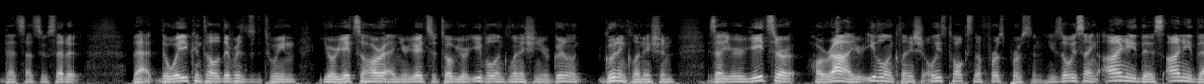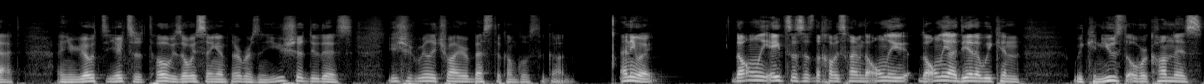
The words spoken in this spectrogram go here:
that's that's who said it that the way you can tell the difference between your Yetzer Hara and your Yetzer Tov, your evil inclination, your good, good inclination, is that your Yetzer Hara, your evil inclination, always talks in the first person. He's always saying, I need this, I need that. And your Yetzer Tov is always saying in third person, you should do this. You should really try your best to come close to God. Anyway, the only Eitzah says the Chafetz Chaim, the only, the only idea that we can we can use to overcome this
